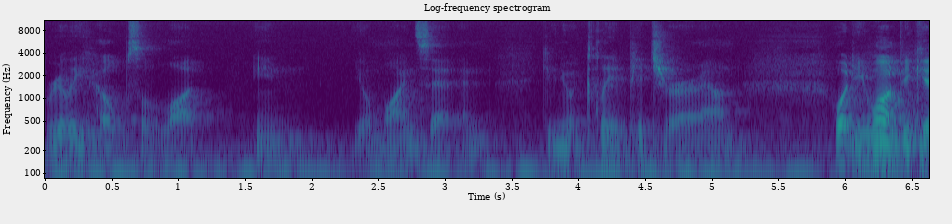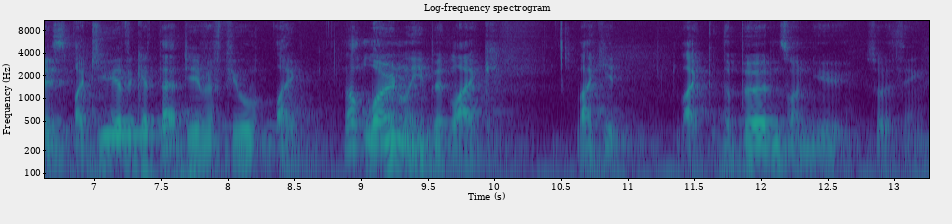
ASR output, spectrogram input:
really helps a lot in your mindset and giving you a clear picture around what do you want because like do you ever get that do you ever feel like not lonely but like like it like the burden's on you sort of thing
